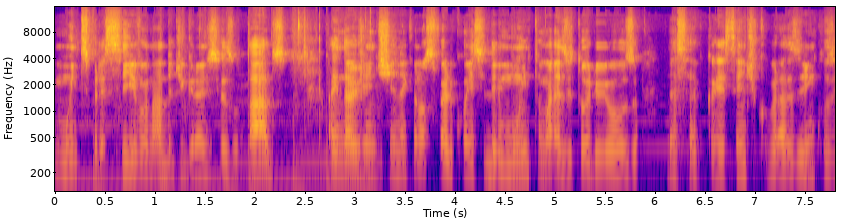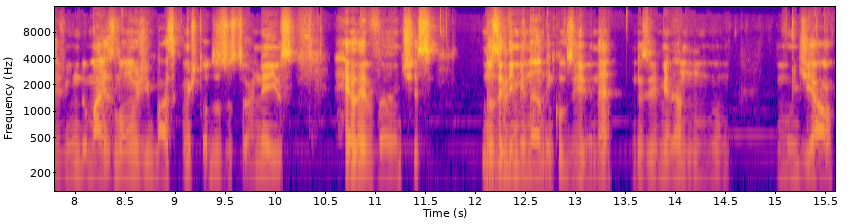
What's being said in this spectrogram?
muito expressivo, nada de grandes resultados. Além da Argentina, que é o nosso velho conhecido e muito mais vitorioso nessa época recente que o Brasil, inclusive indo mais longe em basicamente todos os torneios relevantes, nos eliminando, inclusive, né? Nos eliminando no Mundial,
